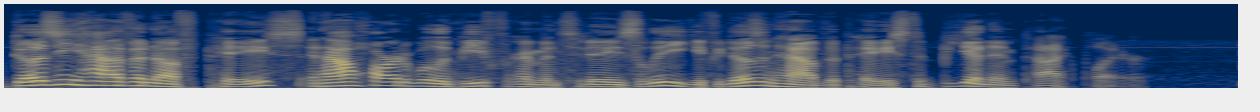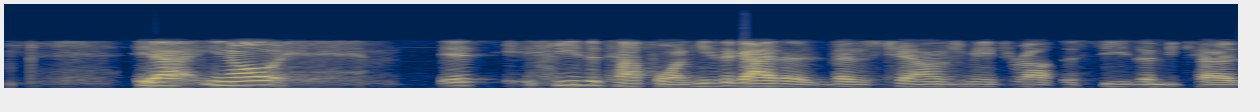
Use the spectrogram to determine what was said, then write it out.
does he have enough pace, and how hard will it be for him in today's league if he doesn't have the pace to be an impact player? Yeah, you know, it, he's a tough one. He's a guy that, that has challenged me throughout the season because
